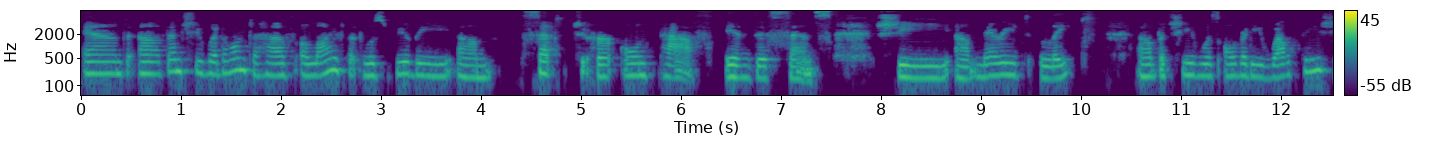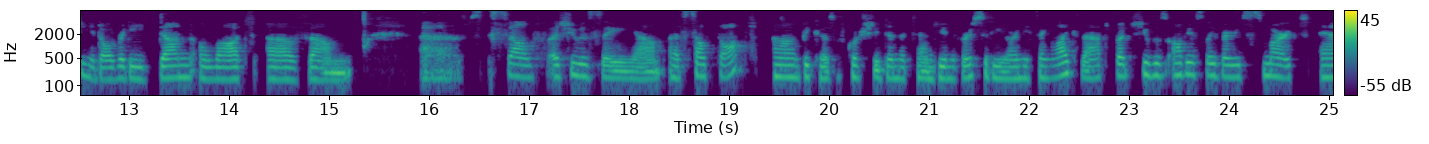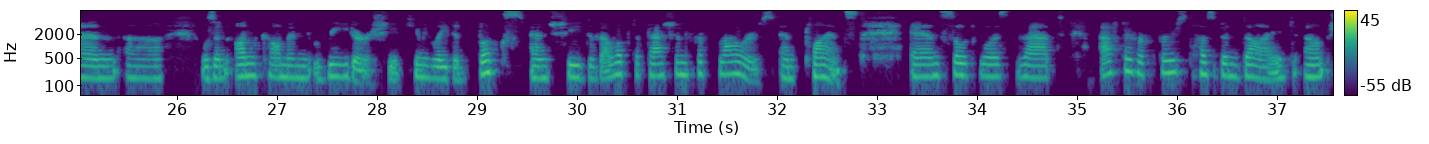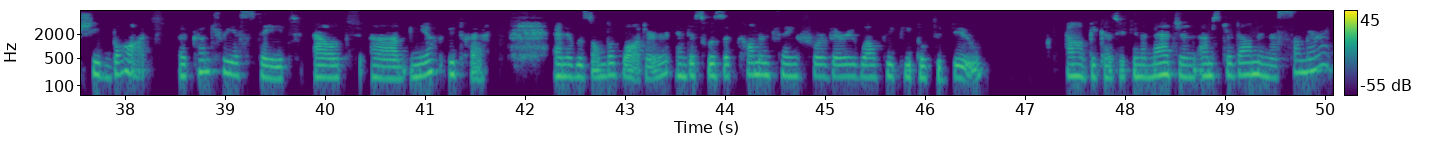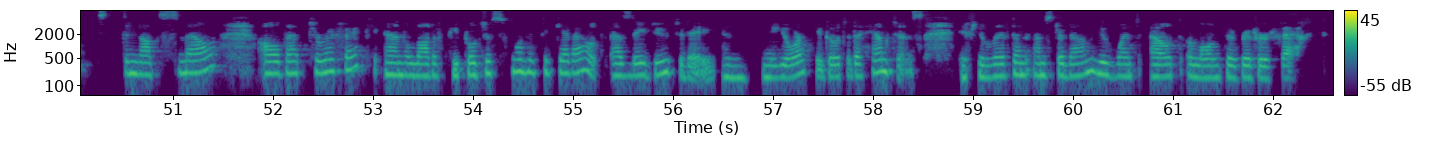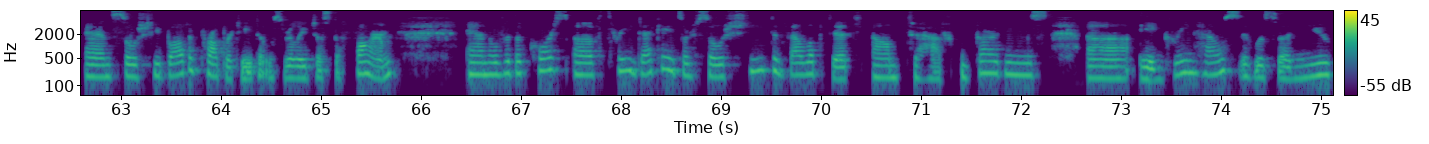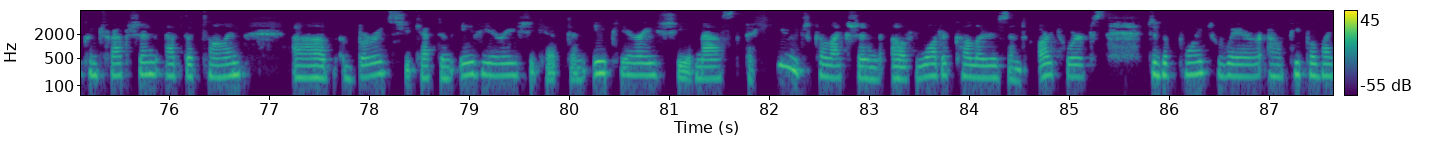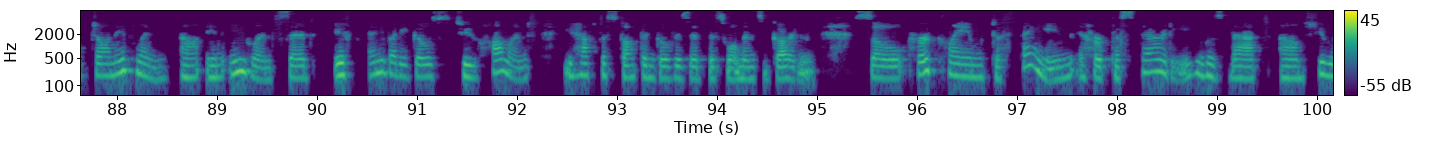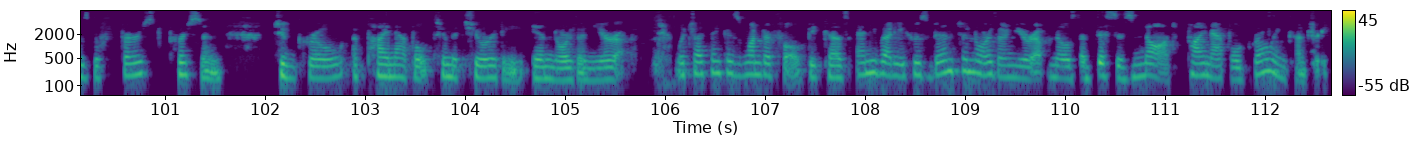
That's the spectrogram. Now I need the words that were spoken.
And uh, then she went on to have a life that was really um, set to her own path in this sense. She uh, married late, uh, but she was already wealthy. She had already done a lot of um, uh, self. Uh, she was a, um, a self-taught uh, because, of course, she didn't attend university or anything like that. But she was obviously very smart and uh, was an uncommon reader. She accumulated books and she developed a passion for flowers and plants. And so it was that after her first husband died, um, she bought a country estate out um, near Utrecht and it was on the water. And this was a common thing for very wealthy people to do. Uh, because you can imagine Amsterdam in the summer did not smell all that terrific, and a lot of people just wanted to get out as they do today. In New York, you go to the Hamptons. If you lived in Amsterdam, you went out along the River Vecht. And so she bought a property that was really just a farm and over the course of three decades or so, she developed it um, to have gardens, uh, a greenhouse. It was a new contraption at the time uh, birds. She kept an aviary, she kept an apiary, she amassed a huge collection of watercolors and artworks to the point where uh, people like John Evelyn uh, in England said, if anybody goes to Holland, you have to stop and go visit this woman's garden. So her claim to fame, her posterity, was that um, she was the first person to grow a pineapple to maturity in Northern Europe which I think is wonderful because anybody who's been to Northern Europe knows that this is not pineapple growing country.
